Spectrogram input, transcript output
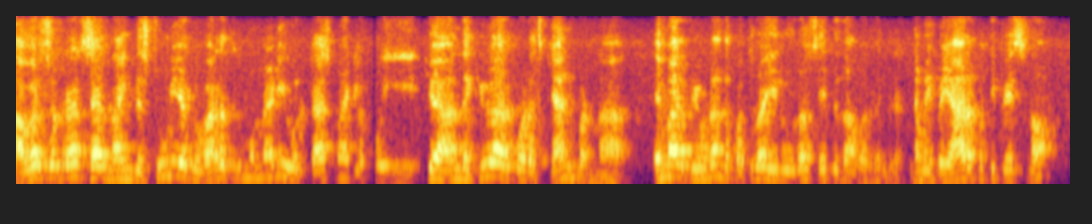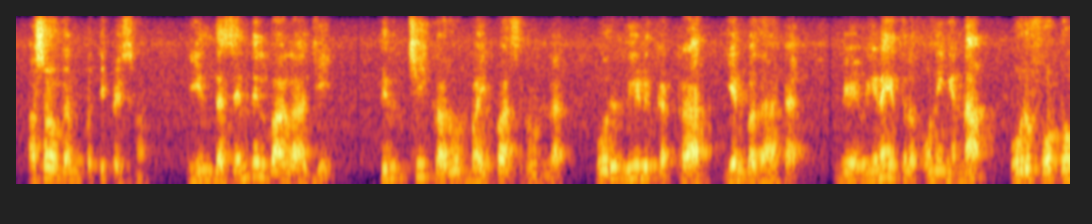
அவர் சொல்றார் சார் நான் இந்த ஸ்டூடியோக்கு வர்றதுக்கு முன்னாடி ஒரு டாஸ்மாக்ல போய் அந்த கியூஆர் கோடை ஸ்கேன் பண்ணா எம்ஆர்பியோட அந்த பத்து ரூபா இருபது ரூபா சேர்த்து தான் வருதுங்கிற நம்ம இப்போ யாரை பத்தி பேசினோம்? அசோகன் பத்தி பேசினோம். இந்த செந்தில் பாலாஜி திருச்சி கரூர் பைபாஸ் ரோட்ல ஒரு வீடு கட்டுறார் என்பதாக இணையத்தில் இணையத்துல போனீங்கன்னா ஒரு போட்டோ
